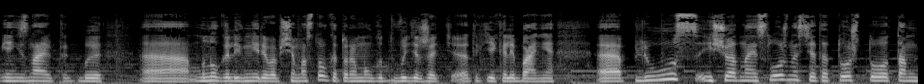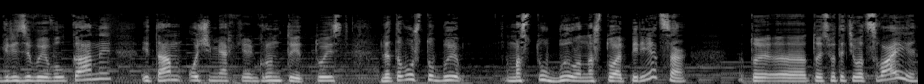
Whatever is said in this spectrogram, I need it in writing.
я не знаю, как бы э, много ли в мире вообще мостов, которые могут выдержать э, такие колебания. Э, плюс еще одна из сложностей это то, что там грязевые вулканы, и там очень мягкие грунты. То есть для того, чтобы мосту было на что опереться, то, э, то есть вот эти вот сваи,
